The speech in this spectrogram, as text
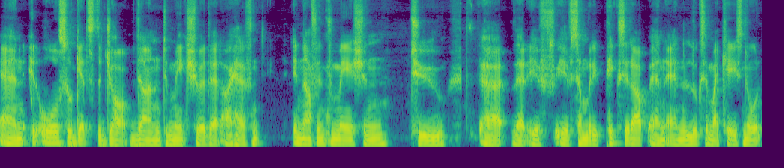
And it also gets the job done to make sure that I have enough information to uh, that if if somebody picks it up and and looks at my case note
